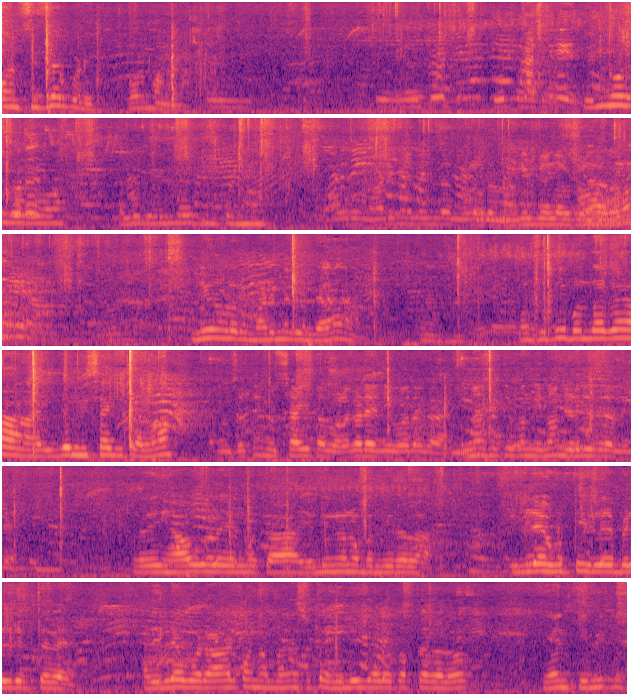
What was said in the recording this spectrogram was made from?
ಒಂದು ಸಿಸರ್ ಕೊಡಿ ಹೋಲ್ ಮಾಡೋಣ. ಹೆಂಗ್ ನೋಡಿದ್ರು ಅಲ್ಲಿಗೆ ಹೆಂಗ್ ಹೋಯ್ತು ನಿಂತ್ಕೊಂಡು? ಯಾರು? ನೀವು ನೋಡೋದು ಮಾಡಿ ಮೇಲಿಂದ? ಒಂದು ಸತಿ ಬಂದಾಗ ಇದು ಮಿಸ್ ಆಗಿತ್ತಲ್ವಾ? ಒಂದ್ಸತಿ ಮಿಸ್ ಆಗಿತ್ತಲ್ಲ ಒಳಗಡೆ ನೀವು ಹೋದಾಗ? ಇನ್ನೊಂದ್ಸತಿ ಬಂದು ಇನ್ನೊಂದು ಹಿಡಿದಿದ್ರಲ್ಲ ಅಂದರೆ ಈ ಹಾವುಗಳು ಏನು ಗೊತ್ತಾ? ಎಲ್ಲಿಂದನೂ ಬಂದಿರಲ್ಲ. ಇಲ್ಲೇ ಹುಟ್ಟಿ ಇಲ್ಲೇ ಬೆಳೆದಿರ್ತವೆ. ಅದು ಇಲ್ಲೇ ಓಡಾಡ್ಕೊಂಡು ನಮ್ಮ ಮನೆ ಸುತ್ತ ಎಲಿಗಳು, ಕಪ್ಪೆಗಳು ಏನು ಕಿಮಿ ಕಿಟ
